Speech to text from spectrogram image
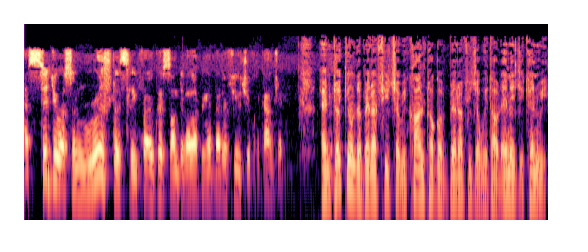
assiduous and ruthlessly focused on developing a better future for the country. And talking of the better future, we can't talk of better future without energy, can we?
